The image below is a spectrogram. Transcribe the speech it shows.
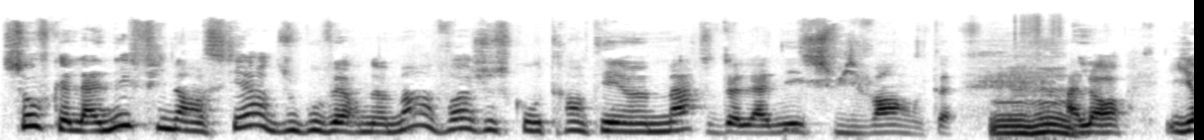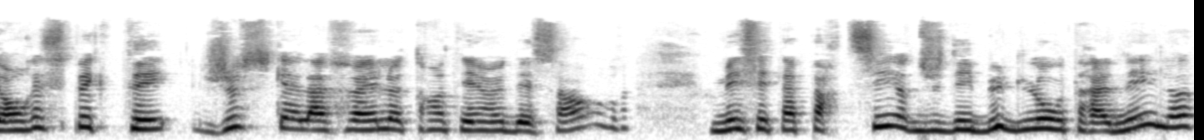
Sauf que l'année financière du gouvernement va jusqu'au 31 mars de l'année suivante. Mhm. Alors, ils ont respecté jusqu'à la fin, le 31 décembre, mais c'est à partir du début de l'autre année, là,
